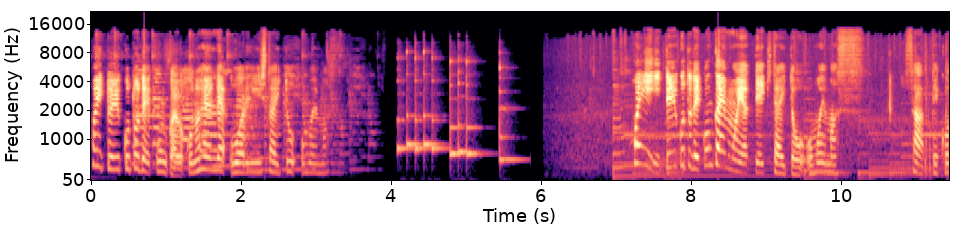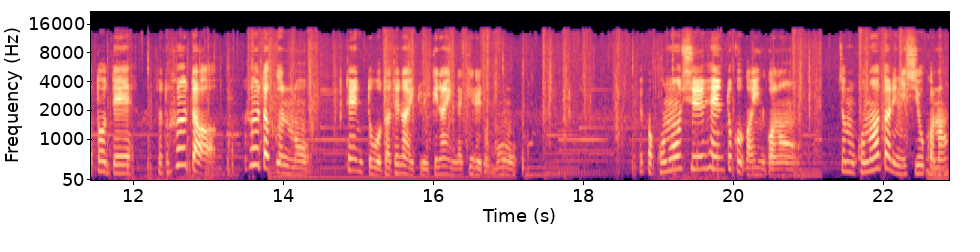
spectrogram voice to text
はい、ということで今回はこの辺で終わりにしたいと思います。はい、ということで今回もやっていきたいと思います。さあ、ってことで、ちょっとふうた、ふうたくんのテントを建てないといけないんだけれども、やっぱこの周辺とかがいいんかなじゃあもうこの辺りにしようかな。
